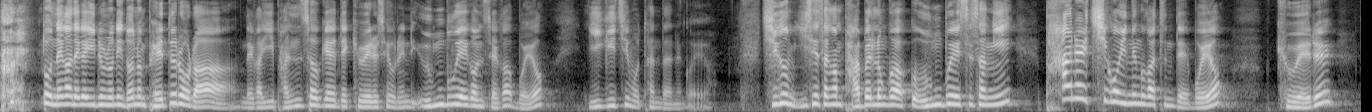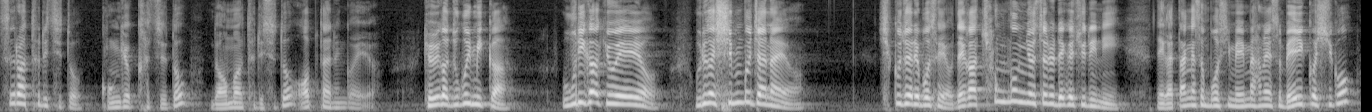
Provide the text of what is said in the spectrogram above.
또 내가 내가 이르노니 너는 베드로라 내가 이 반석에 내 교회를 세우니 음부의 건세가 뭐예요? 이기지 못한다는 거예요. 지금 이 세상은 바벨론과 같고 음부의 세상이 판을 치고 있는 것 같은데 뭐예요? 교회를 쓰러뜨릴 수도 공격할 수도 넘어뜨릴 수도 없다는 거예요. 교회가 누구입니까? 우리가 교회예요. 우리가 신부잖아요. 19절에 보세요. 내가 천국 열쇠를 내게 주리니 내가 땅에서 무엇이 매면 하늘에서 매일 것이고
